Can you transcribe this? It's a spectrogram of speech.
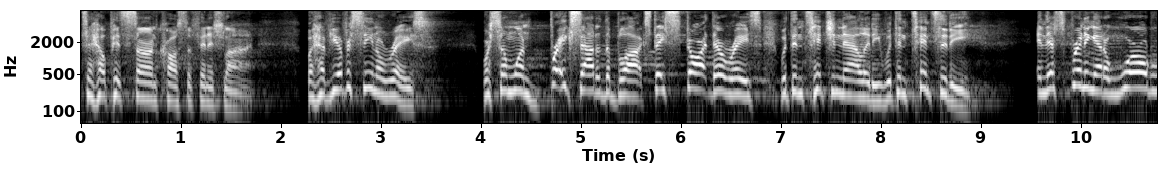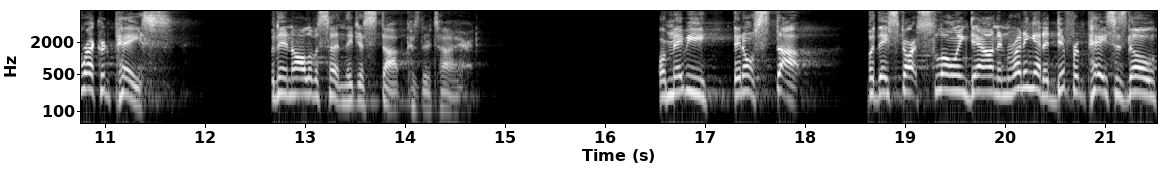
to help his son cross the finish line. But have you ever seen a race where someone breaks out of the blocks? They start their race with intentionality, with intensity, and they're sprinting at a world record pace. But then all of a sudden they just stop because they're tired. Or maybe they don't stop but they start slowing down and running at a different pace as though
